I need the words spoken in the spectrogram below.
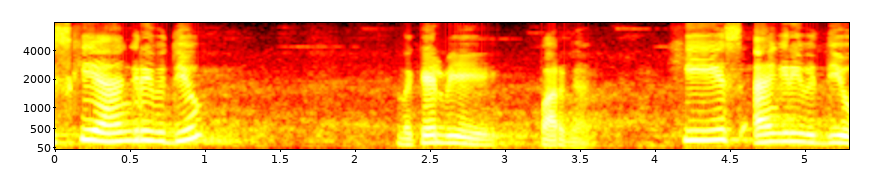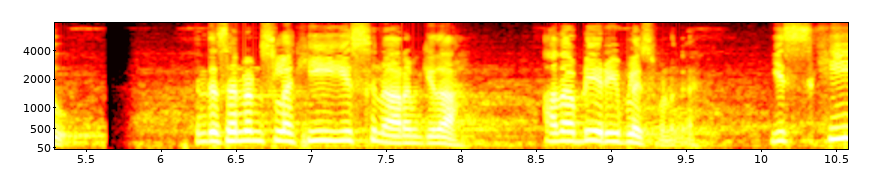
Is he angry with you இந்த கேள்வியை பாருங்கள் he is angry with you இந்த சென்டென்ஸில் ஹீ இஸ்ன்னு ஆரம்பிக்குதா? அதை அப்படியே ரீப்ளேஸ் பண்ணுங்கள் is he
